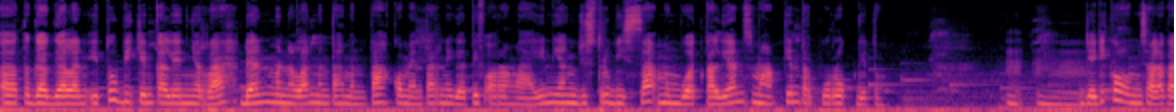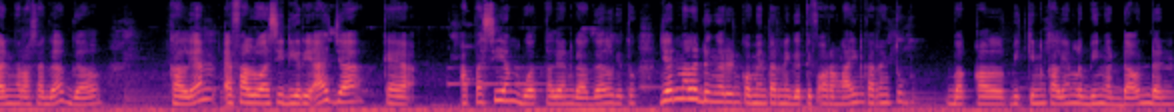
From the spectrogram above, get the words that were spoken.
eh, kegagalan itu bikin kalian nyerah dan menelan mentah-mentah komentar negatif orang lain yang justru bisa membuat kalian semakin terpuruk gitu. Mm-mm. Jadi kalau misalnya kalian ngerasa gagal, kalian evaluasi diri aja kayak apa sih yang buat kalian gagal gitu. Jangan malah dengerin komentar negatif orang lain karena itu bakal bikin kalian lebih ngedown dan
